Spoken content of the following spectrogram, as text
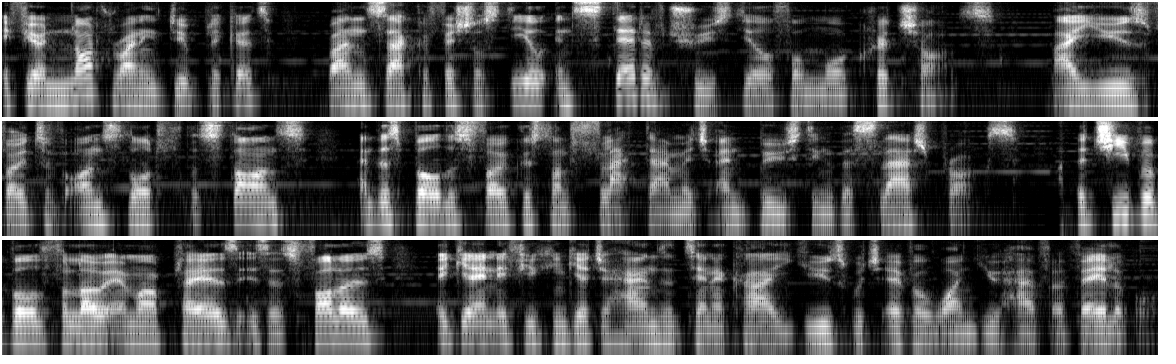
If you're not running duplicate, Run Sacrificial Steel instead of True Steel for more crit chance. I use Votive Onslaught for the stance, and this build is focused on flat damage and boosting the slash procs. The cheaper build for low MR players is as follows, again if you can get your hands on Tennokai, use whichever one you have available.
